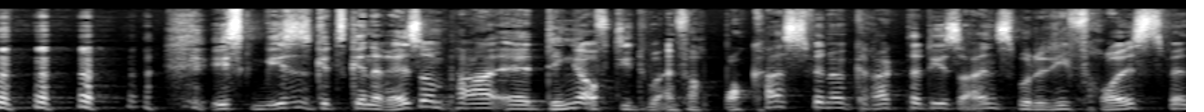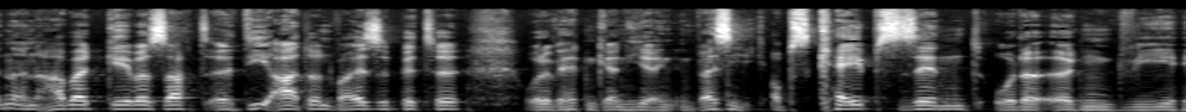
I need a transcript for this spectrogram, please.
ist, ist es, gibt's generell so ein paar äh, Dinge, auf die du einfach Bock hast, wenn du Charakterdesigns, wo du dich freust, wenn ein Arbeitgeber sagt, äh, die Art und Weise bitte, oder wir hätten gern hier, ich weiß nicht, ob's Capes sind oder irgendwie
